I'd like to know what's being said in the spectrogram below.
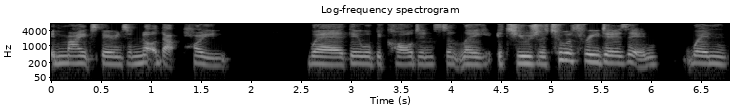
in my experience, are not at that point where they will be called instantly. It's usually two or three days in when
